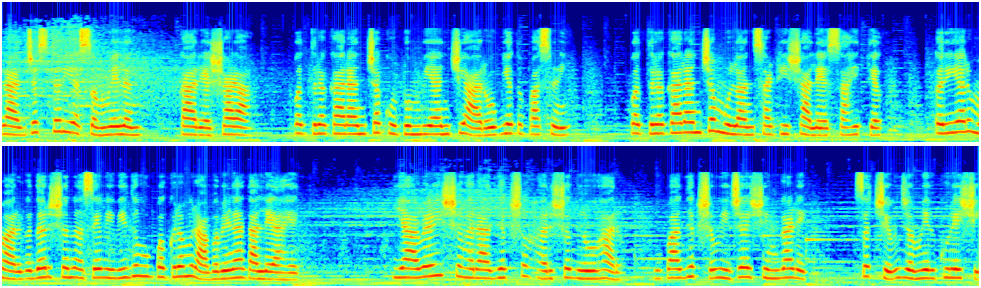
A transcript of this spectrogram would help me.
राज्यस्तरीय संमेलन कार्यशाळा पत्रकारांच्या कुटुंबियांची आरोग्य तपासणी पत्रकारांच्या मुलांसाठी शालेय साहित्य करिअर मार्गदर्शन असे विविध उपक्रम राबविण्यात आले आहेत. यावेळी शहराध्यक्ष हर्षद लोहार उपाध्यक्ष विजय शिंगाडे सचिव जमीर कुरेशी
